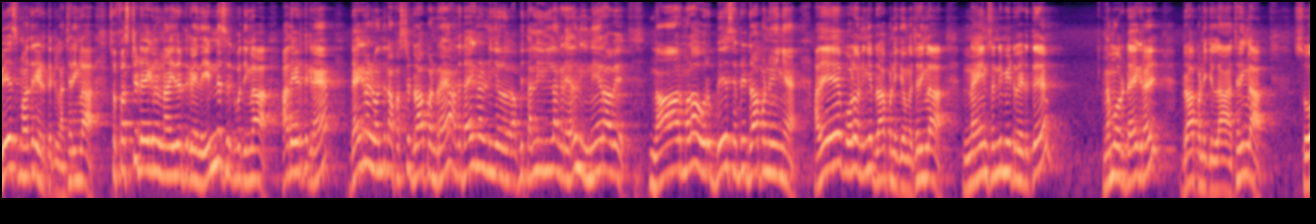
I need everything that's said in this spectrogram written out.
பேஸ் மாதிரி எடுத்துக்கலாம். சரிங்களா? ஸோ ஃபஸ்ட்டு டயகனல் நான் இதை எடுத்துக்கிறேன். இந்த என்எஸ் இருக்குது பார்த்தீங்களா அதை எடுத்துக்கிறேன். டயகனல் வந்து நான் ஃபஸ்ட்டு ட்ரா பண்ணுறேன் அந்த டயகனல் நீங்கள் அப்படி தள்ளி இல்லாம் கிடையாது. நீங்கள் நேராகவே நார்மலாக ஒரு பேஸ் எப்படி ட்ரா பண்ணுவீங்க? அதே போல் நீங்கள் ட்ரா பண்ணிக்கோங்க. சரிங்களா? நைன் சென்டிமீட்டர் எடுத்து நம்ம ஒரு டயகனல் ட்ரா பண்ணிக்கலாம். சரிங்களா? ஸோ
